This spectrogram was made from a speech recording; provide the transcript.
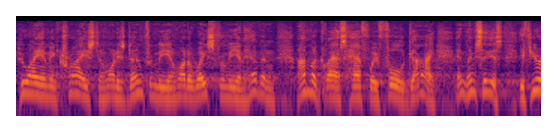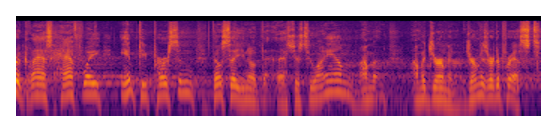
who I am in Christ and what He's done for me and what awaits for me in heaven, I'm a glass halfway full guy. And let me say this if you're a glass halfway empty person, don't say, you know, that's just who I am. I'm a, I'm a German. Germans are depressed.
